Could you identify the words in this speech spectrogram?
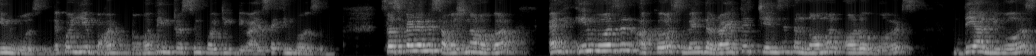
इनवर्जन देखो, ये बहुत बहुत ही इंटरेस्टिंग पोइटिक डिवाइस है इनवर्जन सबसे पहले हमें समझना होगा an inversion occurs when the writer changes the normal order words they are reverse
